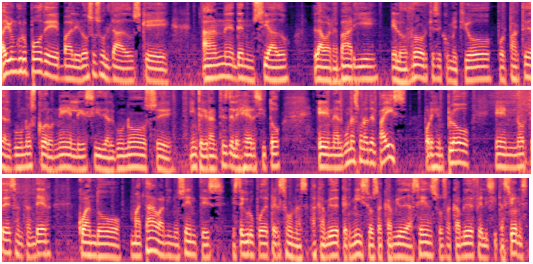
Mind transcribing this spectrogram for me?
Hay un grupo de valerosos soldados que han eh, denunciado la barbarie, el horror que se cometió por parte de algunos coroneles y de algunos eh, integrantes del ejército en algunas zonas del país. Por ejemplo, en norte de Santander, cuando mataban inocentes este grupo de personas a cambio de permisos, a cambio de ascensos, a cambio de felicitaciones,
